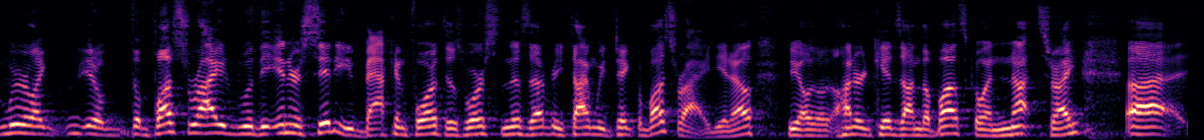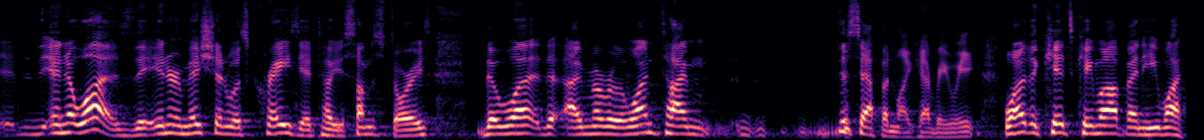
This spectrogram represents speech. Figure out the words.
we were like, you know, the bus ride with the inner city back and forth is worse than this every time we take a bus ride. You know, you know, 100 kids on the bus going nuts, right? Uh, and it was the intermission was crazy. I tell you some stories. The one, I remember the one time. This happened like every week. One of the kids came up and he went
